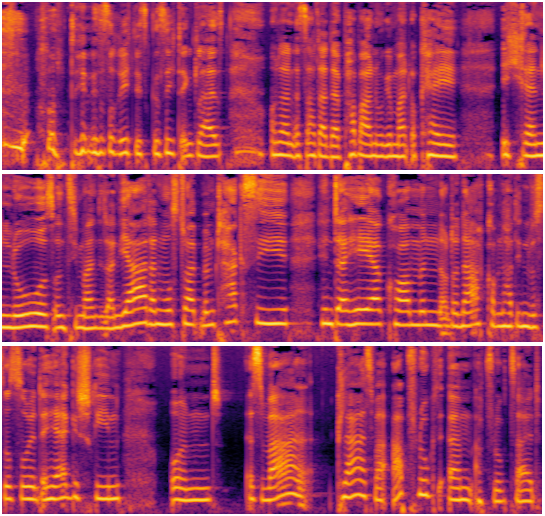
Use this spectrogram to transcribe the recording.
und denen ist so richtig das Gesicht entgleist. Und dann ist, hat da der Papa nur gemeint, okay, ich renn los. Und sie meinte dann, ja, dann musst du halt mit dem Taxi hinterherkommen oder nachkommen. Hat ihn bis noch so hinterher geschrien. Und es war, klar, es war Abflug, ähm, Abflugzeit,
